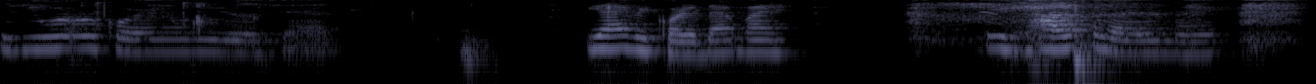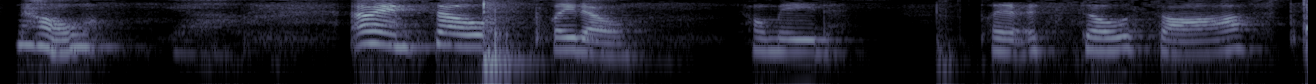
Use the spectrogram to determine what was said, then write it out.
If you weren't recording, I would be really sad. Yeah, I recorded that way. You gotta put that in there. No. Yeah. Okay, so Play Doh. Homemade Play Doh. It's so soft.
